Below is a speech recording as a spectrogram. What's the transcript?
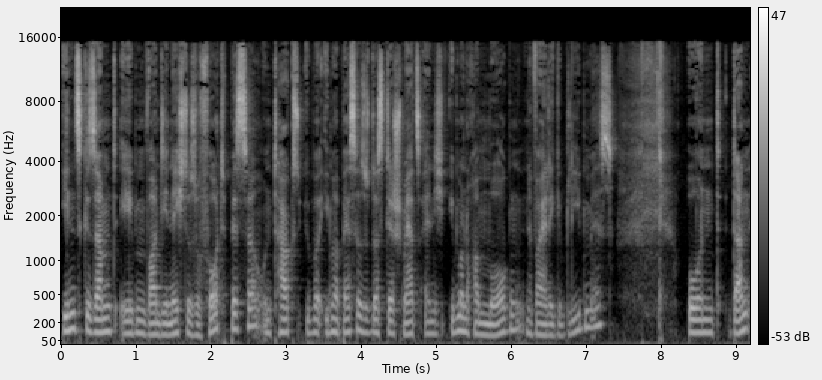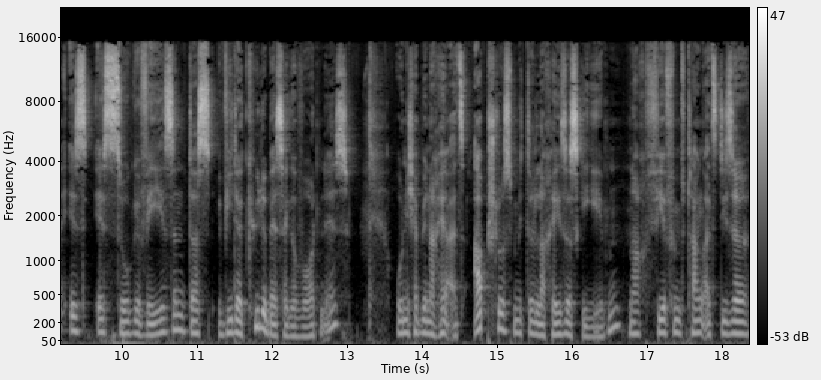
Insgesamt eben waren die Nächte sofort besser und tagsüber immer besser, sodass der Schmerz eigentlich immer noch am Morgen eine Weile geblieben ist. Und dann ist es so gewesen, dass wieder Kühle besser geworden ist. Und ich habe ihr nachher als Abschlussmittel Lachesis gegeben. Nach vier, fünf Tagen, als diese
